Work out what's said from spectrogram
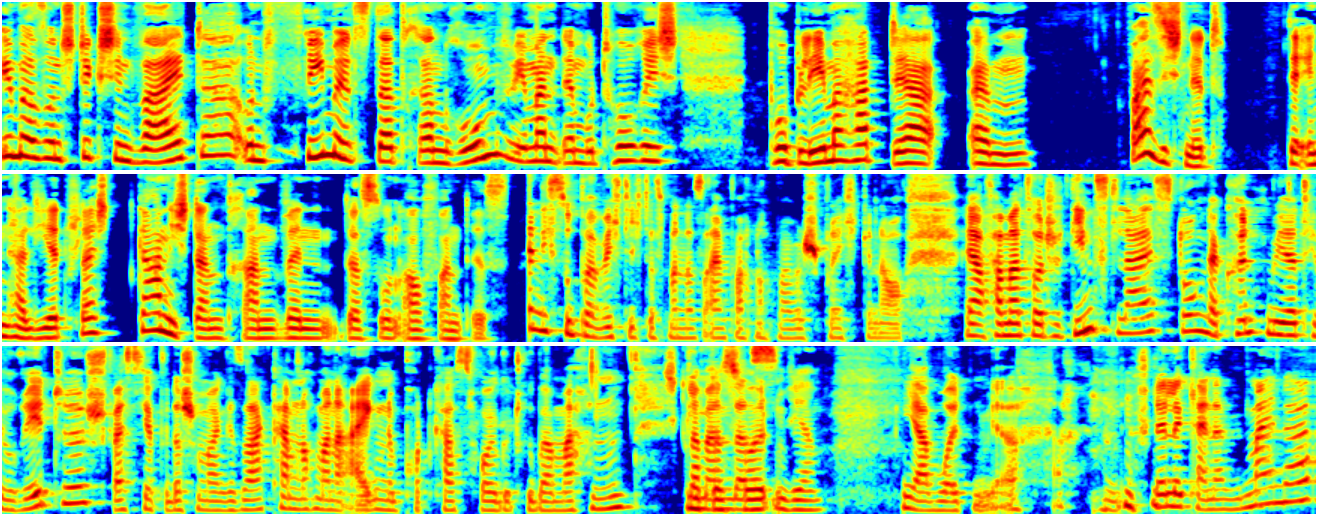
immer so ein Stückchen weiter und friemelst da dran rum, wie jemand, der motorisch Probleme hat, der, ähm, weiß ich nicht der inhaliert vielleicht gar nicht dann dran, wenn das so ein Aufwand ist. Finde ich super wichtig, dass man das einfach nochmal bespricht, genau. Ja, pharmazeutische Dienstleistung, da könnten wir ja theoretisch, ich weiß nicht, ob wir das schon mal gesagt haben, nochmal eine eigene Podcast-Folge drüber machen. Ich glaube, das, das wollten wir. Ja, wollten wir. An der Stelle kleiner Reminder,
